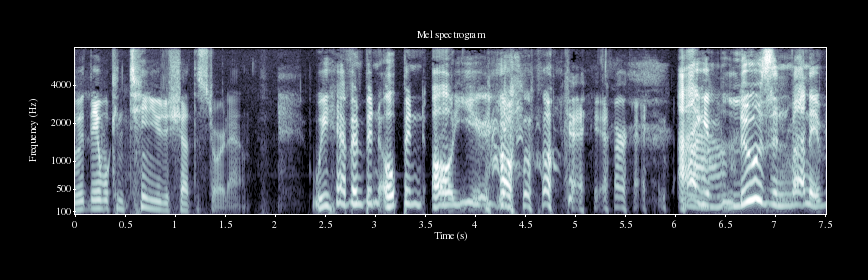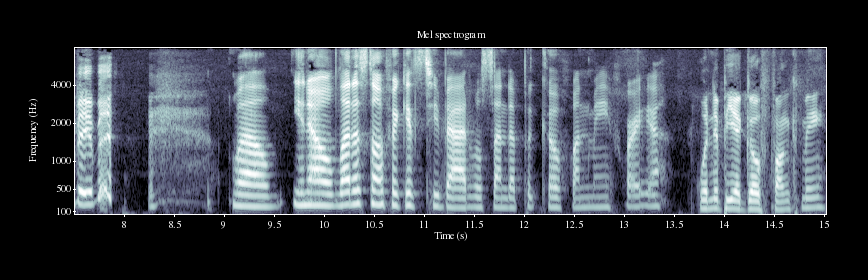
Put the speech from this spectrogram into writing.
that, they will continue to shut the store down. We haven't been open all year. Oh, okay, all right. I am losing money, baby. Well, you know, let us know if it gets too bad. We'll send up a GoFundMe for you. Wouldn't it be a GoFunk me?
